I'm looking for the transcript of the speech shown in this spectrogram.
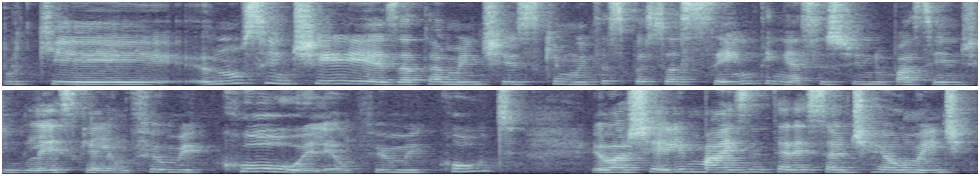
porque eu não senti exatamente isso que muitas pessoas sentem assistindo O Paciente Inglês, que ele é um filme cool, ele é um filme cult. Eu achei ele mais interessante realmente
